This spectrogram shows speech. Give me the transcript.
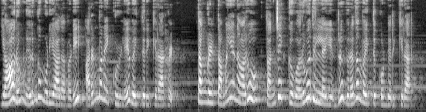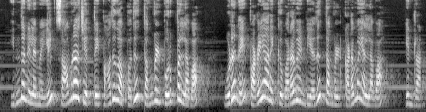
யாரும் நெருங்க முடியாதபடி அரண்மனைக்குள்ளே வைத்திருக்கிறார்கள். தங்கள் தமையனாரோ தஞ்சைக்கு வருவதில்லை என்று விரதம் வைத்துக் கொண்டிருக்கிறார். இந்த நிலைமையில் சாம்ராஜ்யத்தை பாதுகாப்பது தங்கள் பொறுப்பல்லவா? உடனே பழையாறைக்கு வரவேண்டியது தங்கள் கடமையல்லவா? என்றான்.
